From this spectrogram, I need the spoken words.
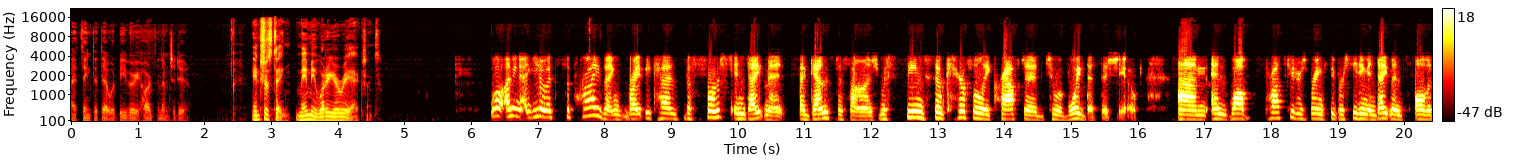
I think that that would be very hard for them to do. Interesting. Mimi, what are your reactions? Well, I mean, you know, it's surprising, right? Because the first indictment against Assange was seemed so carefully crafted to avoid this issue. Um, and while prosecutors bring superseding indictments all the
